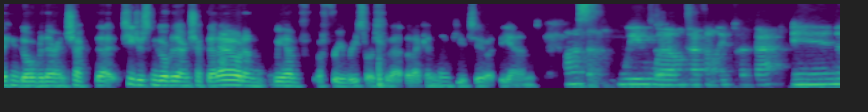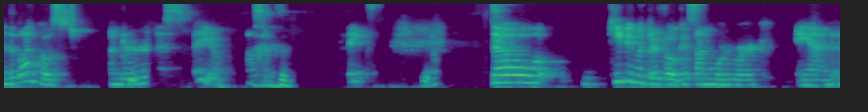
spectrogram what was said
they can go over there and check that teachers can go over there and check that out and we have a free resource for that that i can link you to at the end Awesome. We will definitely put that in the blog post under this video. Awesome. Thanks. Yeah. So, keeping with their focus on word work and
